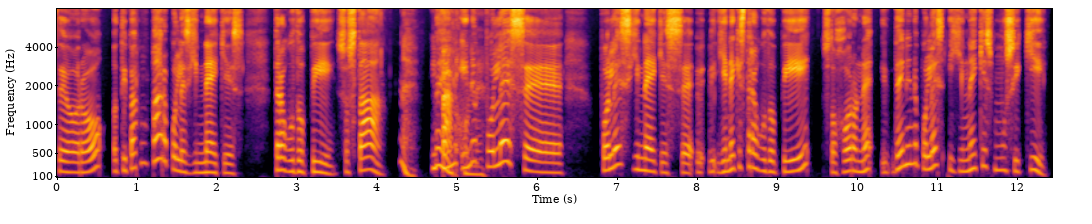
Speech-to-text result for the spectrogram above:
θεωρώ ότι υπάρχουν πάρα πολλές γυναίκες τραγουδοποιοί, σωστά; Ναι, Ναι, είναι, υπάρχουν. είναι πολλές, ε, πολλές γυναίκες, ε, γυναίκες τραγουδοποιοί στο χώρο, ναι, δεν είναι πολλές οι γυναίκες μουσικοί.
